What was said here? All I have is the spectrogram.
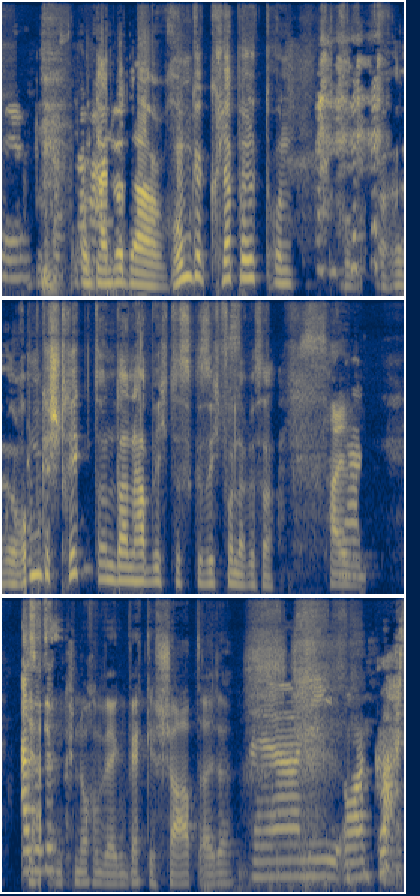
Nee, das Und dann wird da rumgeklöppelt und äh, rumgestrickt und dann habe ich das Gesicht von Larissa. Das halbe, Ja. Also die das, Knochen werden weggeschabt, Alter. ja, nee, oh Gott,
